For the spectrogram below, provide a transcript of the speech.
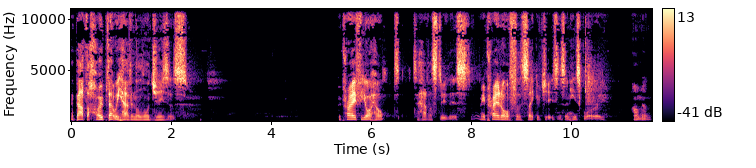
about the hope that we have in the Lord Jesus. We pray for your help to have us do this. We pray it all for the sake of Jesus and his glory. Amen.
